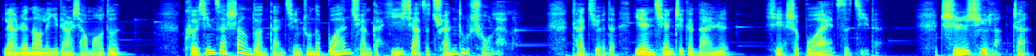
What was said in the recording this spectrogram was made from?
两人闹了一点小矛盾，可心在上段感情中的不安全感一下子全都出来了。她觉得眼前这个男人也是不爱自己的，持续冷战，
